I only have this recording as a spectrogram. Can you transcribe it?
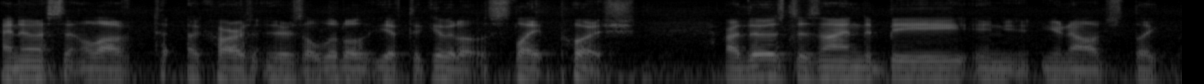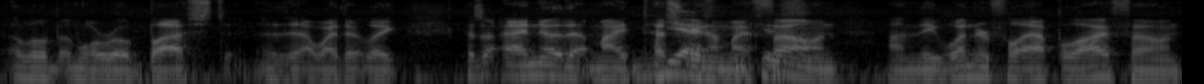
I noticed that in a lot of t- uh, cars, there's a little. You have to give it a slight push. Are those designed to be, in your knowledge, like a little bit more robust? Is that why they're like? Because I know that my touchscreen Yes, on my because- phone, on the wonderful Apple iPhone,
